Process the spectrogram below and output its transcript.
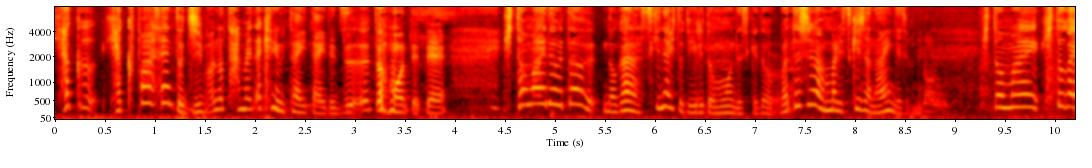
100%, 100自分のためだけに歌いたいってずーっと思ってて人前で歌うのが好きな人っていると思うんですけど私はあんまり好きじゃないんですよね。人前人が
